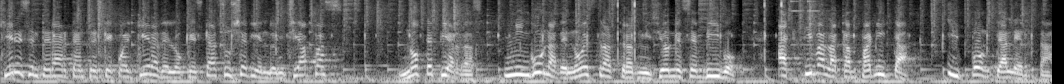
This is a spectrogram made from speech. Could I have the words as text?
¿Quieres enterarte antes que cualquiera de lo que está sucediendo en Chiapas? No te pierdas ninguna de nuestras transmisiones en vivo. Activa la campanita y ponte alerta.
